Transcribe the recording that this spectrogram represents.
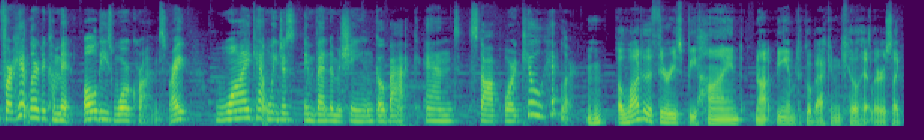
For Hitler to commit all these war crimes, right? Why can't we just invent a machine and go back and stop or kill Hitler? Mm-hmm. A lot of the theories behind not being able to go back and kill Hitler is like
